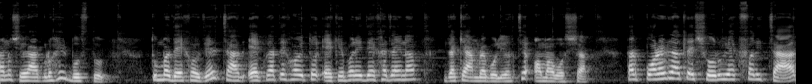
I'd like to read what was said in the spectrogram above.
মানুষের আগ্রহের বস্তু। তোমরা দেখো যে চাঁদ এক রাতে হয়তো একেবারেই দেখা যায় না, যাকে আমরা বলি হচ্ছে অমাবস্যা। তার পরের রাতে সরু এক ফালি চাঁদ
